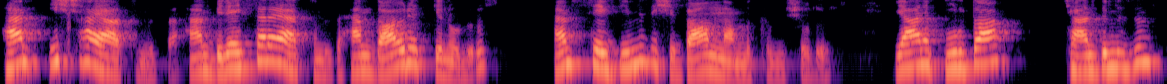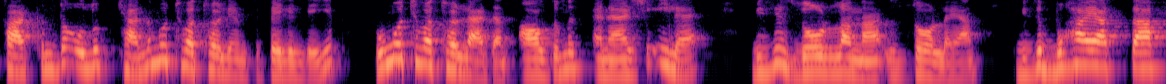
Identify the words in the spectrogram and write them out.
hem iş hayatımızda hem bireysel hayatımızda hem daha üretken oluruz hem sevdiğimiz işi daha anlamlı kılmış oluruz. Yani burada kendimizin farkında olup kendi motivatörlerimizi belirleyip bu motivatörlerden aldığımız enerji ile bizi zorlana, zorlayan, bizi bu hayatta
